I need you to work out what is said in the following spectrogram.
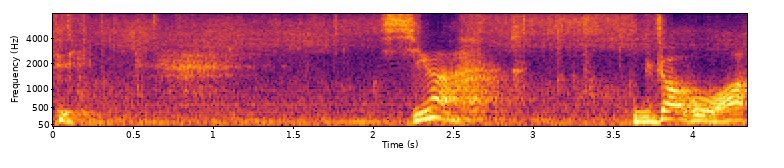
行啊，你照顾我，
